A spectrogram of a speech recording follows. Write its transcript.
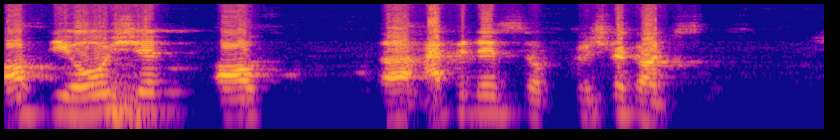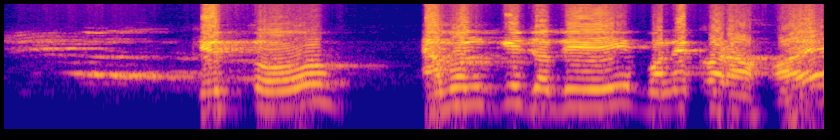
of the ocean of happiness of Krishna consciousness. কিন্তু এমনকি যদি মনে করা হয়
